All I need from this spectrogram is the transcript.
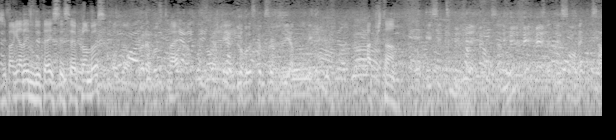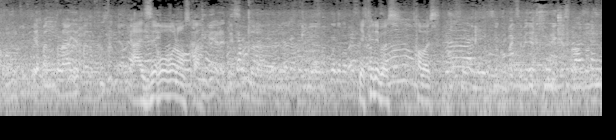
J'ai pas regardé le détail. C'est plein de boss. Boss. Ouais. Il y a deux bosses comme ça hier. Ah putain. Et c'est tout. Ça monte, ça descend, ça remonte tout. Il n'y a pas de plat, il n'y a pas de. Ah zéro relance quoi. Il y a que des boss. Trois boss. Donc en fait, ça veut dire que les gars, pas aujourd'hui.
